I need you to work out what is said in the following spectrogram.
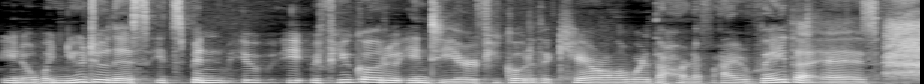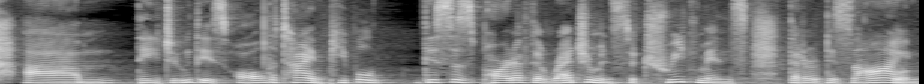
You know, when you do this, it's been, if, if you go to India, if you go to the Kerala where the heart of Ayurveda is, um, they do this all the time. People this is part of the regimens, the treatments that are designed.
